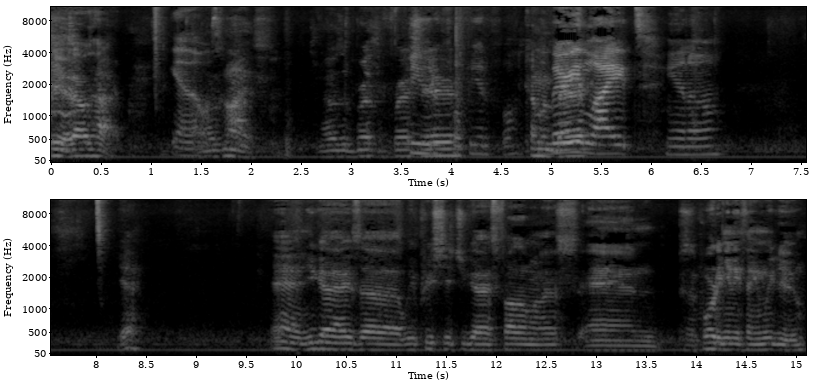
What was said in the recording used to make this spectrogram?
Yeah, that was hot. Yeah, that That was, was hot. nice. That was a breath of fresh Beautiful, air. beautiful. beautiful. Coming Very back. light, you know. Yeah. And you guys, uh, we appreciate you guys following us and supporting anything we do.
